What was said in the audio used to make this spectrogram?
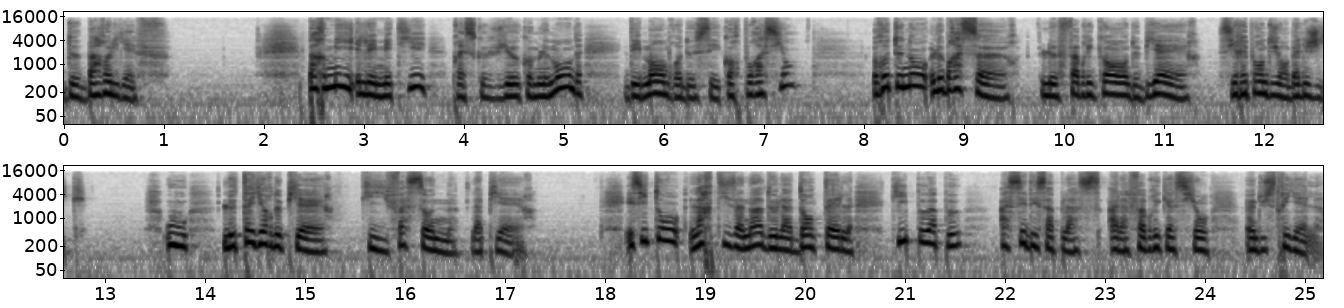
de bas-reliefs. Parmi les métiers, presque vieux comme le monde, des membres de ces corporations, retenons le brasseur, le fabricant de bière, si répandu en Belgique, ou le tailleur de pierre qui façonne la pierre. Et citons l'artisanat de la dentelle qui, peu à peu, a cédé sa place à la fabrication industrielle.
